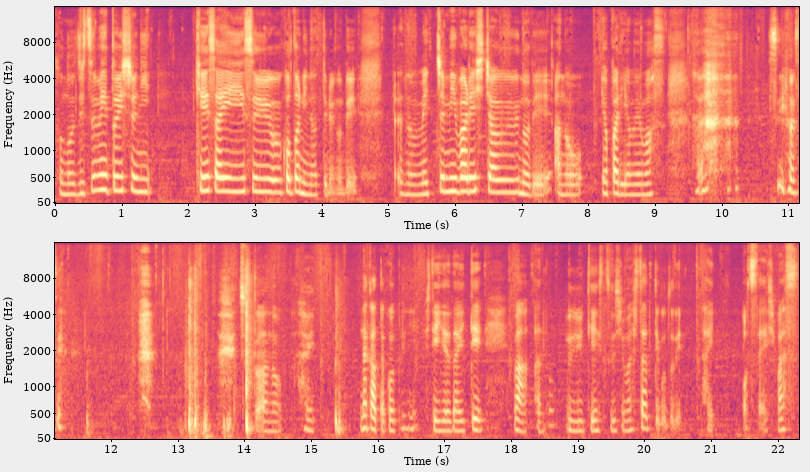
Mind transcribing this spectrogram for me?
その実名と一緒に掲載することになってるのであのめっちゃ見バレしちゃうのであのやっぱりやめます。すいません。ちょっとあのはい。なかったことにしていただいてまああの無事提出しましたってことではいお伝えします。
